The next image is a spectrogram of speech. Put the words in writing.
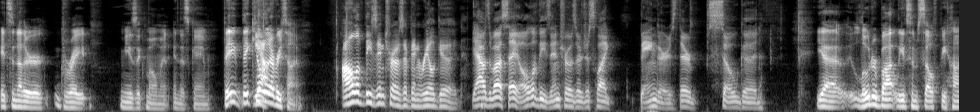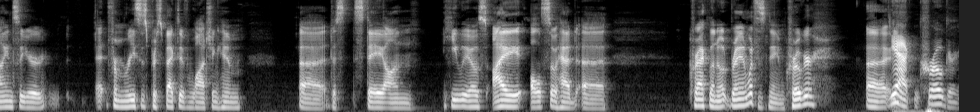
It's another great music moment in this game. They they kill Yeah. it every time. All of these intros have been real good. Yeah, I was about to say all of these intros are just like bangers. They're so good. Yeah, Loaderbot leaves himself behind, so you're eh, from Rhys's perspective watching him uh just stay on Helios. I also had uh Cracklin Oat Brand, what's his name? Kroger? Uh Yeah, Kroger.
